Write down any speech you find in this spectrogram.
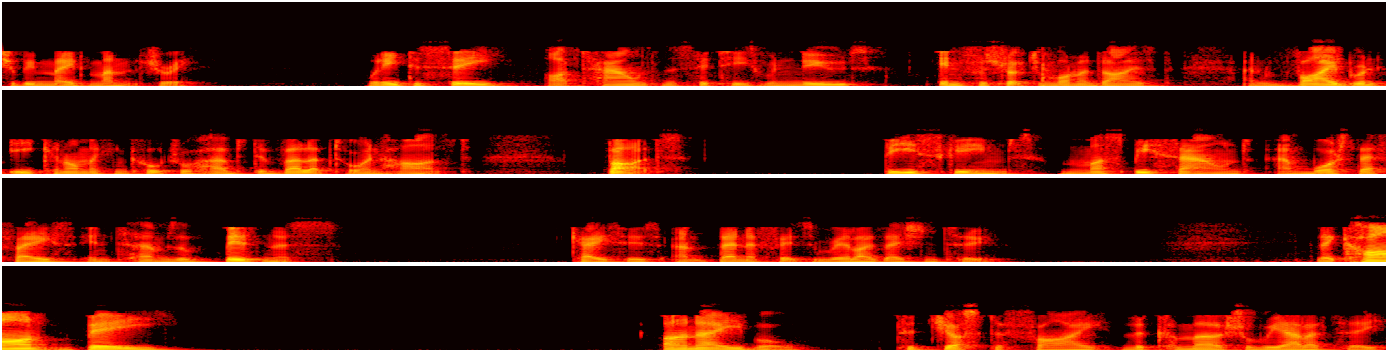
should be made mandatory. We need to see our towns and cities renewed infrastructure modernised, and vibrant economic and cultural hubs developed or enhanced. But these schemes must be sound and wash their face in terms of business cases and benefits realization too. They can't be unable to justify the commercial reality.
